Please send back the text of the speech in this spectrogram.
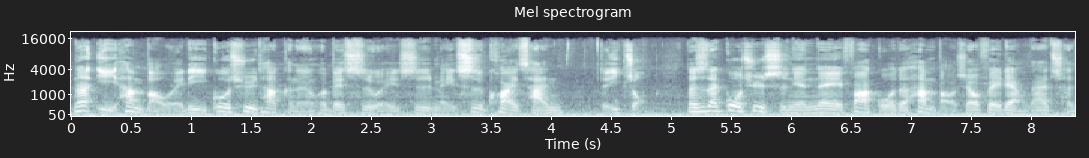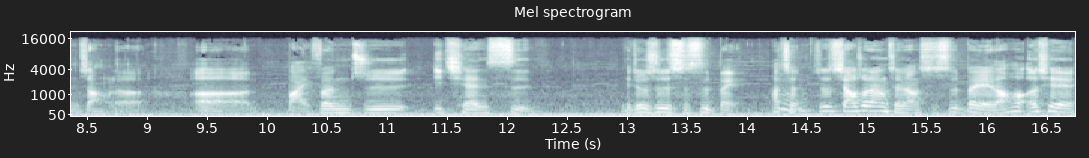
那以汉堡为例，过去它可能会被视为是美式快餐的一种，但是在过去十年内，法国的汉堡消费量大概成长了呃百分之一千四，也就是十四倍。它成就是销售量成长十四倍，然后而且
